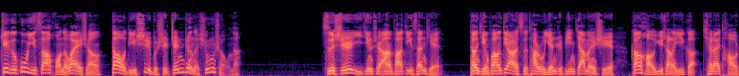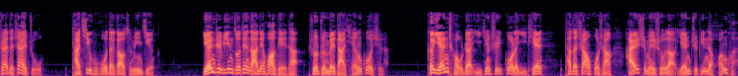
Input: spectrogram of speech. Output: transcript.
这个故意撒谎的外甥到底是不是真正的凶手呢？此时已经是案发第三天。当警方第二次踏入严志斌家门时，刚好遇上了一个前来讨债的债主。他气呼呼的告诉民警，严志斌昨天打电话给他，说准备打钱过去了。可眼瞅着已经是过了一天，他的账户上还是没收到严志斌的还款。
